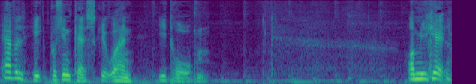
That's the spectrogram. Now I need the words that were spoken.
er vel helt på sin plads, skriver han i dråben. Og Michael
